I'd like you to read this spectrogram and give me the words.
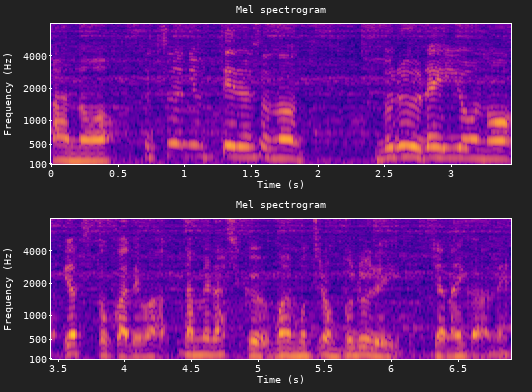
あの普通に売ってるそのブルーレイ用のやつとかではダメらしく、まあ、もちろんブルーレイじゃないからね。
